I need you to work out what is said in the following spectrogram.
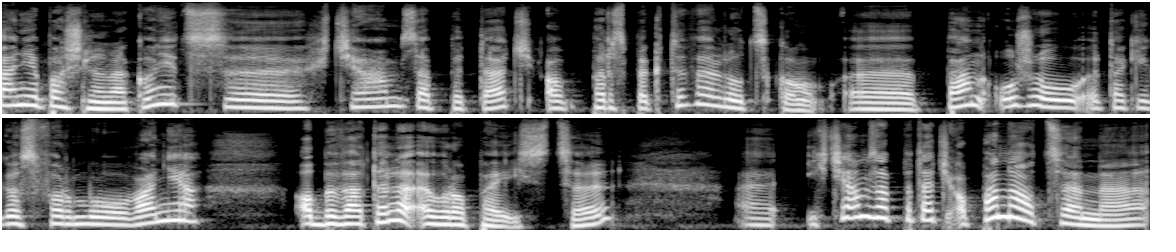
Panie pośle, na koniec e, chciałam zapytać o perspektywę ludzką. E, pan użył takiego sformułowania obywatele europejscy. E, I chciałam zapytać o Pana ocenę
